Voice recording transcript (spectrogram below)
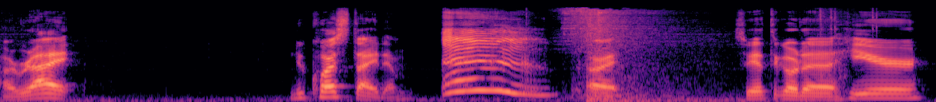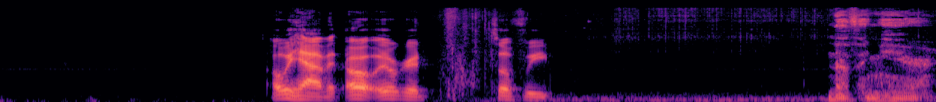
All right. New quest item. Ah! All right. So we have to go to here. Oh, we have it. Oh, we're good. So if we Nothing here.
